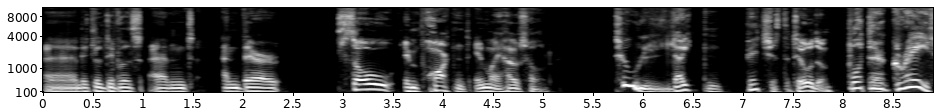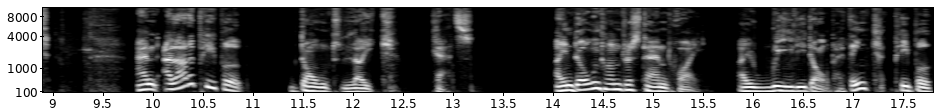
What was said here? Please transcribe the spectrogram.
uh, little devils, and and they're so important in my household. Two lightning bitches, the two of them, but they're great. And a lot of people don't like cats. I don't understand why. I really don't. I think people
